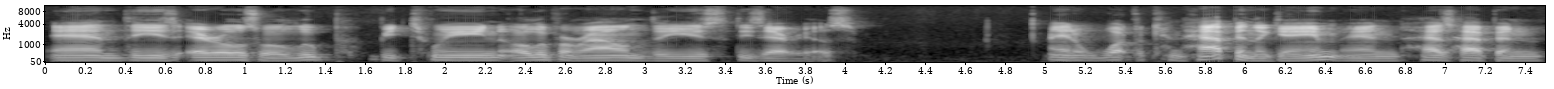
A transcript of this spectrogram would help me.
and these arrows will loop between or loop around these these areas. And what can happen in the game, and has happened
